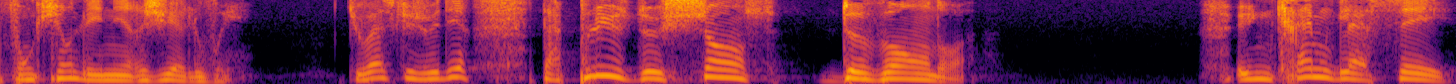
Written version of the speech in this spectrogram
fonction de l'énergie allouée. Tu vois ce que je veux dire? Tu as plus de chances de vendre une crème glacée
